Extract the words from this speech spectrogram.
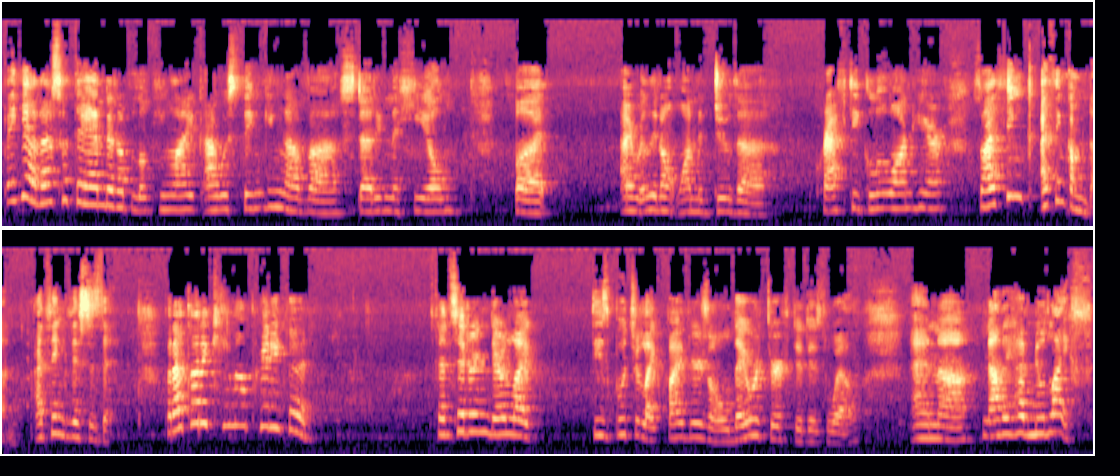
But yeah, that's what they ended up looking like. I was thinking of uh, studding the heel, but I really don't want to do the crafty glue on here. So I think I think I'm done. I think this is it. But I thought it came out pretty good. Considering they're like, these boots are like five years old. They were thrifted as well and uh, now they have new life.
